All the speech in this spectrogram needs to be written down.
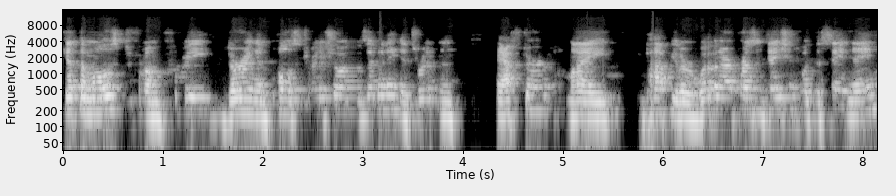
Get the Most from Pre, During, and Post Trade Show Exhibiting. It's written after my popular webinar presentation with the same name,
